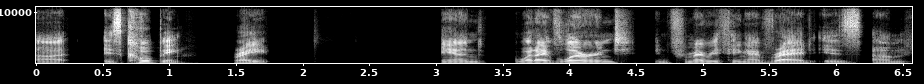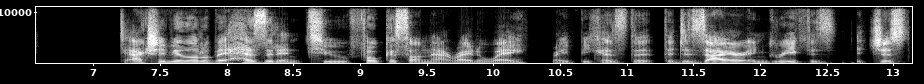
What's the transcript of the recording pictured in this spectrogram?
uh, is coping, right? And what I've learned, and from everything I've read, is um, to actually be a little bit hesitant to focus on that right away, right? Because the the desire and grief is it just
